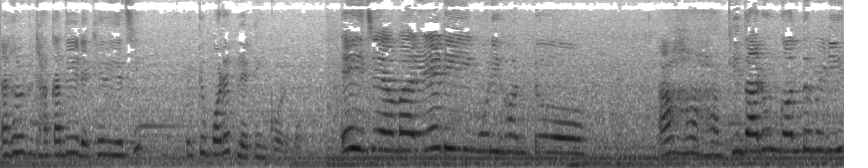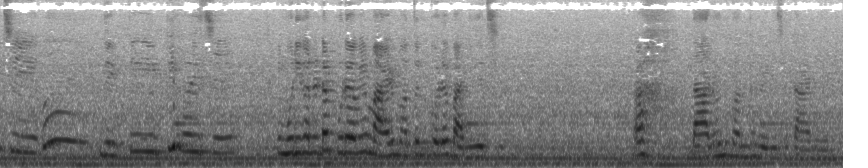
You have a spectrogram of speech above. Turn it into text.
এখন একটু ঢাকা দিয়ে রেখে দিয়েছি। একটু পরে প্লেটিং করব। এই যে আমার রেডি মুড়ি ঘন্ট। আহা কি দারুণ গন্ধ বেরিয়েছে। দেখতে কি হয়েছে? এই মুড়ি ঘন্টটা পুরো আমি মায়ের মতন করে বানিয়েছি। আহ, দারুণ গন্ধ বেরিয়েছে দারুণ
